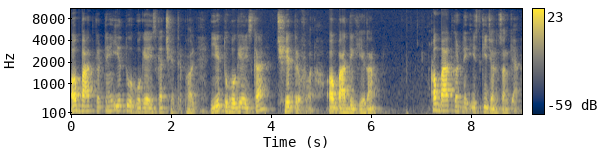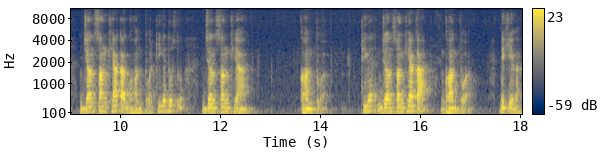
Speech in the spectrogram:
अब बात करते हैं, ये तो हो गया इसका क्षेत्रफल। ये तो हो गया इसका क्षेत्रफल। अब बात देखिएगा। अब बात करते हैं? इसकी जनसंख्या। जनसंख्या का घनत्व, ठीक है दोस्तों? जनसंख्या घनत्व, ठीक है? जनसंख्या का घनत्व। देखिएगा,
